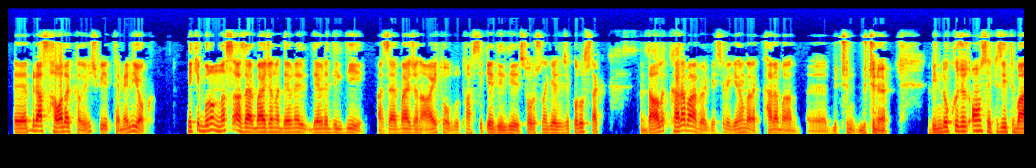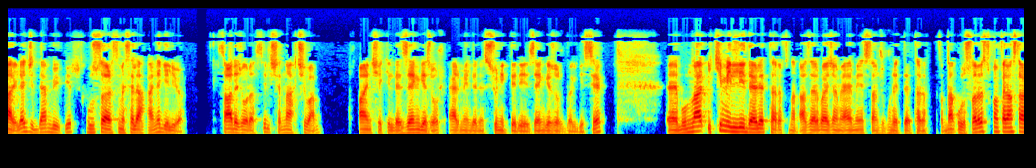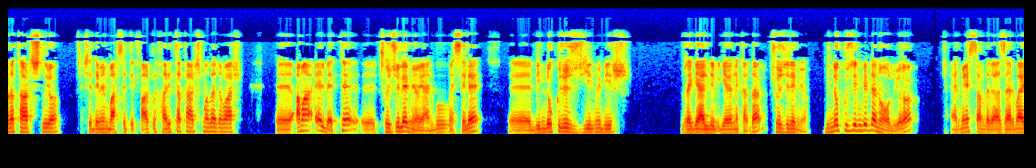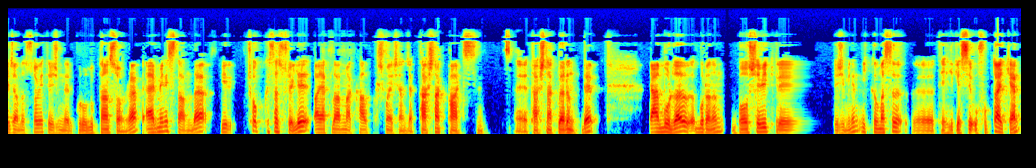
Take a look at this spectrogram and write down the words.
biraz havada kalıyor. Hiçbir temeli yok. Peki bunun nasıl Azerbaycan'a devredildiği, Azerbaycan'a ait olduğu, tasdik edildiği sorusuna gelecek olursak Dağlık Karabağ bölgesi ve genel olarak Karabağ'ın e, bütün bütünü 1918 itibariyle cidden büyük bir uluslararası mesele haline geliyor. Sadece orası değil, işte Nahçıvan, aynı şekilde Zengezur, Ermenilerin Sünik dediği Zengezur bölgesi. E, bunlar iki milli devlet tarafından, Azerbaycan ve Ermenistan Cumhuriyetleri tarafından uluslararası konferanslarda tartışılıyor. İşte demin bahsettik farklı harita tartışmaları var. E, ama elbette çözülemiyor yani bu mesele. E, 1921 geldi, gelene kadar çözülemiyor. 1921'de ne oluyor? Ermenistan'da ve Azerbaycan'da Sovyet rejimleri kurulduktan sonra Ermenistan'da bir çok kısa süreli ayaklanma, kalkışma yaşanacak. Taşnak Partisi'nin, e, Taşnakların de yani burada buranın Bolşevik rejiminin yıkılması e, tehlikesi ufuktayken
